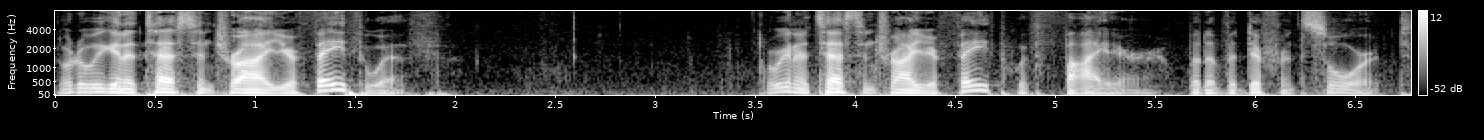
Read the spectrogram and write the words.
what are we going to test and try your faith with? We're going to test and try your faith with fire, but of a different sort.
